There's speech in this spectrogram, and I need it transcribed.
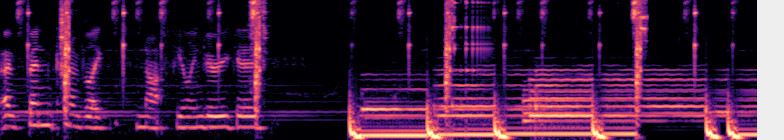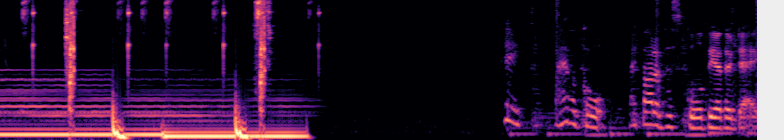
I've been kind of like not feeling very good. Hey, I have a goal. I thought of this goal the other day.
